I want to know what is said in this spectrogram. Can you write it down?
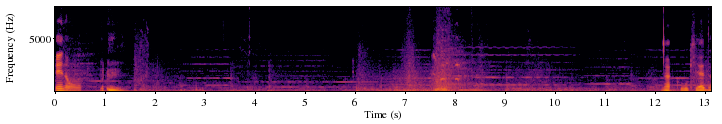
Et non. Ah, Kuro qui aide.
